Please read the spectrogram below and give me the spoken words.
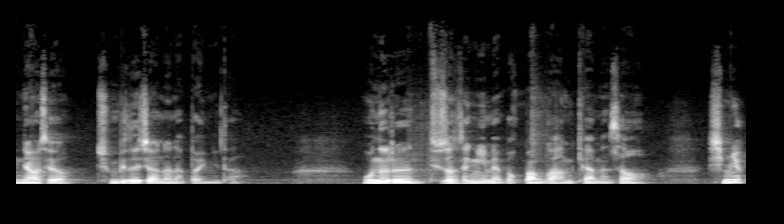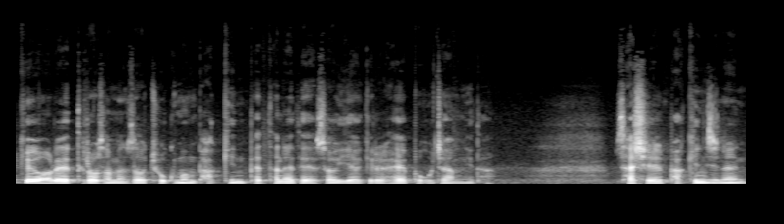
안녕하세요. 준비되지 않은 아빠입니다. 오늘은 듀 선생님의 먹방과 함께 하면서 16개월에 들어서면서 조금은 바뀐 패턴에 대해서 이야기를 해보고자 합니다. 사실 바뀐 지는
